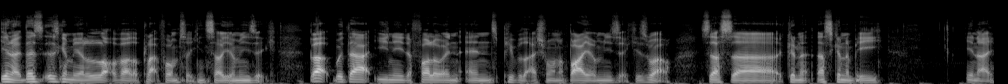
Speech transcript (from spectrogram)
you know, there's there's gonna be a lot of other platforms so you can sell your music. But with that, you need a following and people that actually want to buy your music as well. So that's uh gonna that's gonna be, you know,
